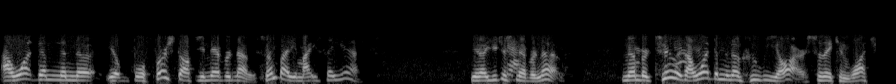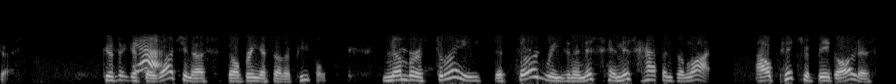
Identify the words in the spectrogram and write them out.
I want them to know. You know, well, first off, you never know. Somebody might say yes. You know, you just Yeah. never know. Number two is I want them to know who we are so they can watch us. Because if Yeah. they're watching us, they'll bring us other people. Number three, the third reason, and this and this happens a lot. I'll pitch a big artist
